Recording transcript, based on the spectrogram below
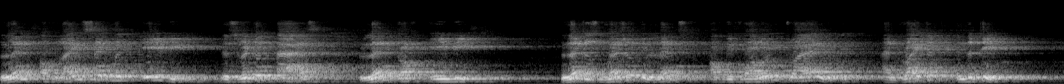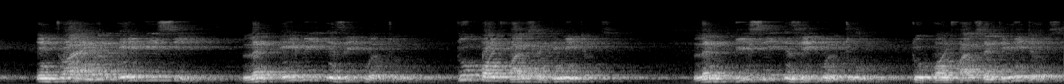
Length of line segment AB is written as length of AB. Let us measure the length of the following triangle and write it in the table. In triangle ABC, length AB is equal to 2.5 centimeters. Length BC is equal to 2.5 centimeters.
